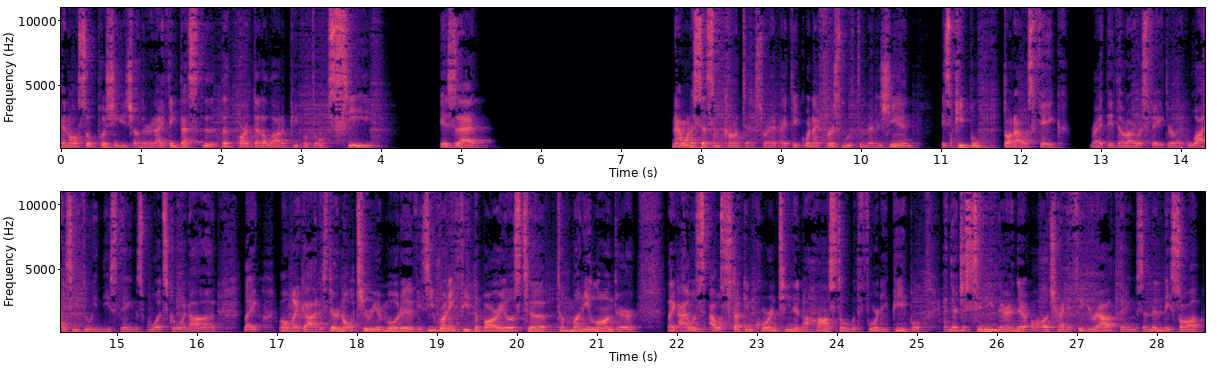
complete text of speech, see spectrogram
and also pushing each other. And i think that's the, the part that a lot of people don't see is that now i want to set some context right? I think when i first moved to medellin is people thought i was fake right? They thought I was fake. They're like, why is he doing these things? What's going on? Like, oh my God, is there an ulterior motive? Is he running feed the barrios to, to money launder? Like I was, I was stuck in quarantine in a hostel with 40 people and they're just sitting there and they're all trying to figure out things. And then they saw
